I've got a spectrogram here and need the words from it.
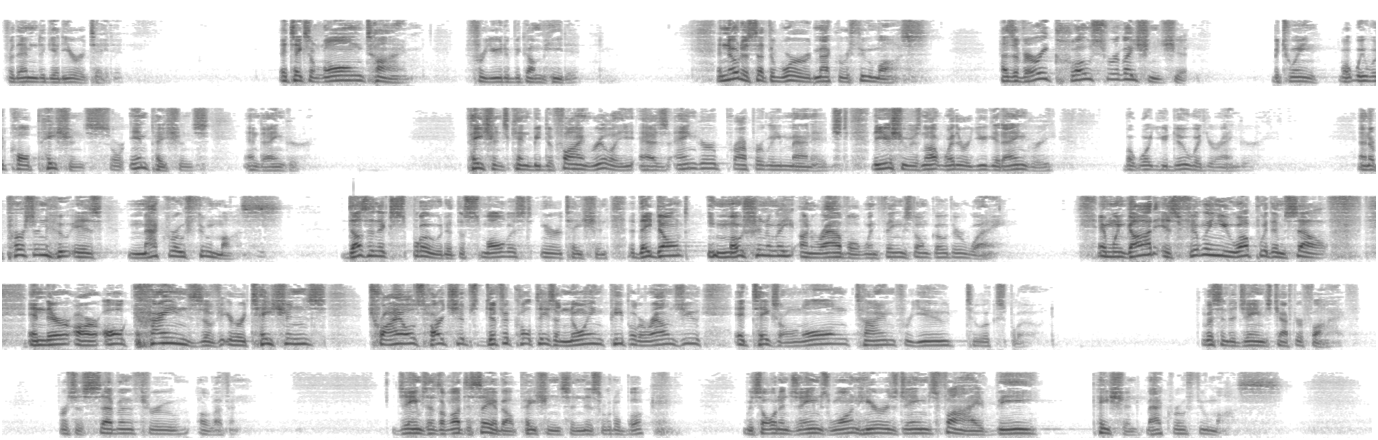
for them to get irritated. It takes a long time for you to become heated. And notice that the word macrothumos has a very close relationship between what we would call patience or impatience and anger. Patience can be defined really as anger properly managed. The issue is not whether you get angry, but what you do with your anger. And a person who is macrothumos doesn't explode at the smallest irritation. They don't emotionally unravel when things don't go their way. And when God is filling you up with himself and there are all kinds of irritations trials, hardships, difficulties, annoying people around you, it takes a long time for you to explode. Listen to James chapter 5, verses 7 through 11. James has a lot to say about patience in this little book. We saw it in James 1. Here is James 5. Be patient, macrothumos.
